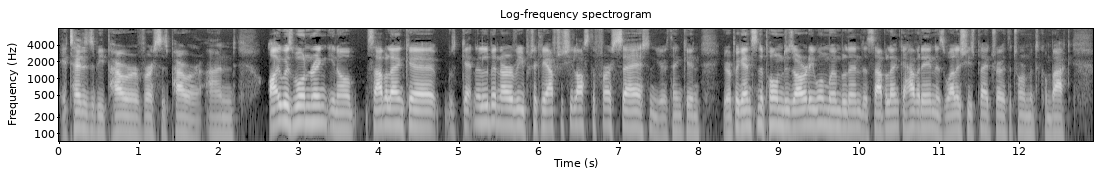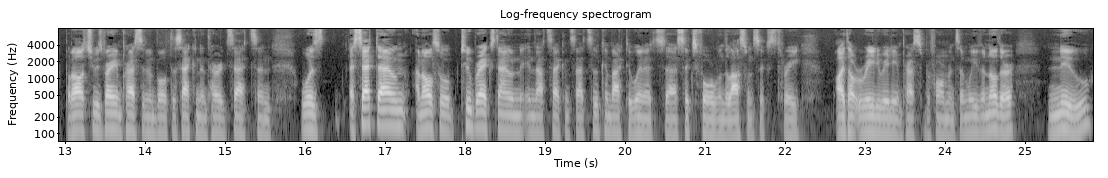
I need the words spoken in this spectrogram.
It tended to be power versus power. And I was wondering, you know, Sabalenka was getting a little bit nervy, particularly after she lost the first set, and you're thinking you're up against an opponent who's already won Wimbledon. Does Sabalenka have it in as well as she's played throughout the tournament to come back? But all, she was very impressive in both the second and third sets, and was a set down and also two breaks down in that second set. Still came back to win it uh, six four, when the last one six three. I thought really really impressive performance, and we've another new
